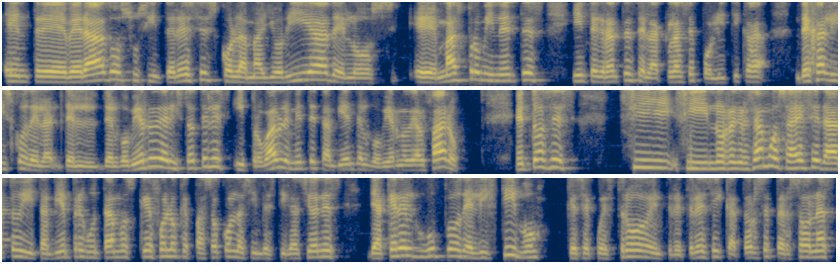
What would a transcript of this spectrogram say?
entreverado sus intereses con la mayoría de los eh, más prominentes integrantes de la clase política de Jalisco, del, del gobierno de Aristóteles y probablemente también del gobierno de Alfaro. Entonces, Si, si nos regresamos a ese dato y también preguntamos qué fue lo que pasó con las investigaciones de aquel grupo delictivo que secuestró entre 13 y 14 personas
